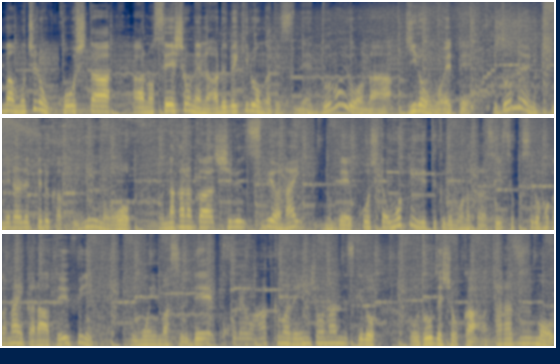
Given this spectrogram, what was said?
まあもちろんこうしたあの青少年のあるべき論がですねどのような議論を得てどのように決められてるかというのをなかなか知る術はないのでこうして表に出てくるものから推測するほかないかなというふうに思います。でこれはあくまで印象なんですけどどうでしょうか？当たらずも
